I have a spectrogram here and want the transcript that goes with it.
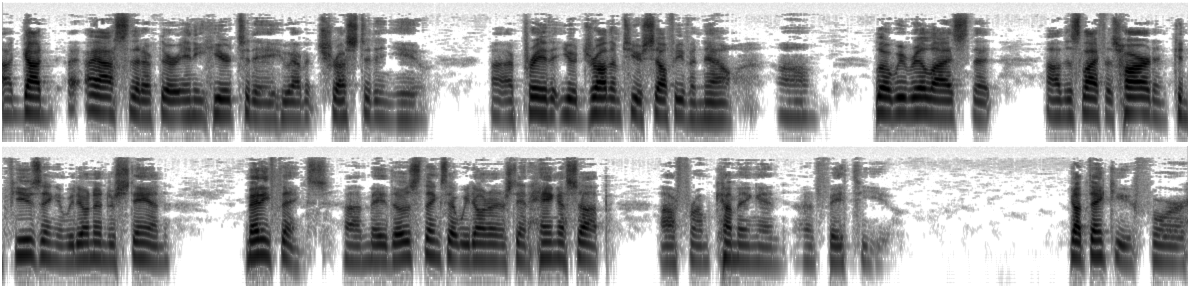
Uh, God, I ask that if there are any here today who haven't trusted in you, uh, I pray that you would draw them to yourself even now. Um, Lord, we realize that uh, this life is hard and confusing and we don't understand many things. Uh, may those things that we don't understand hang us up uh, from coming in faith to you. God, thank you for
